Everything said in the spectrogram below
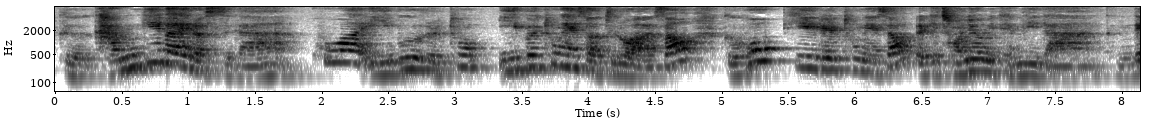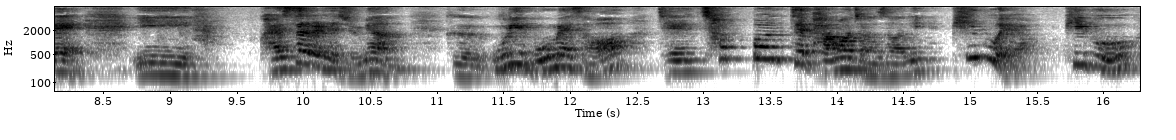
그 감기 바이러스가 코와 입을 통, 입을 통해서 들어와서 그 호흡기를 통해서 이렇게 전염이 됩니다. 근데 이 괄사를 해주면 그 우리 몸에서 제일 첫 번째 방어 전선이 피부예요. 피부,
